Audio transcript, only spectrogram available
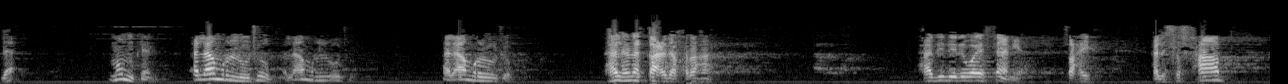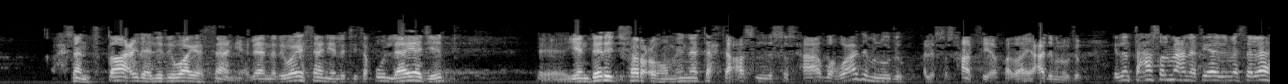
لا. ممكن. الأمر الوجوب الأمر الوجوب الأمر الوجوب هل هناك قاعدة أخرى؟ هذه للرواية الثانية. صحيح. الاستصحاب. أحسنت. قاعدة للرواية الثانية. لأن الرواية الثانية التي تقول لا يجب يندرج فرعهم هنا تحت أصل الاستصحاب وهو عدم الوجوب. الاستصحاب في القضايا عدم الوجوب. إذا تحصل معنا في هذه المسألة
